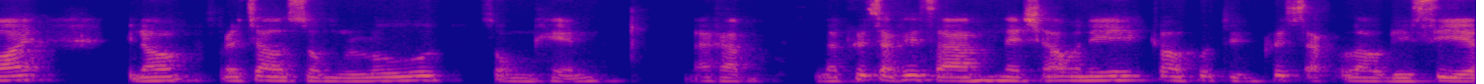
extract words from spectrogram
น้อย พี่น้องพระเจ้าทรงรู้ทรงเห็นนะครับและคริสตจักรที่สามในเช้าวันนี้ก็พูดถึงคริสตจักรลาดิเซีย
